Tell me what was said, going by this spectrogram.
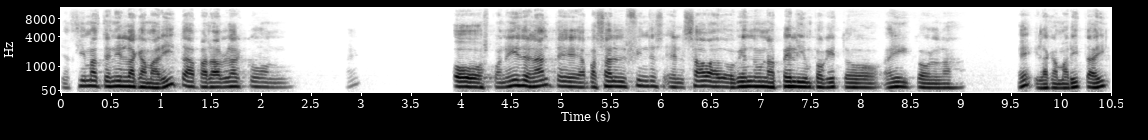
Y encima tenéis la camarita para hablar con, o os ponéis delante a pasar el fin de, el sábado viendo una peli un poquito ahí con la, ¿eh? y la camarita ahí.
